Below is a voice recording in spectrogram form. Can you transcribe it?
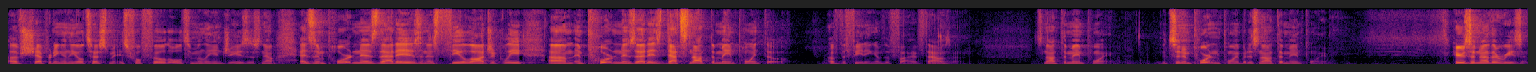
of shepherding in the Old Testament is fulfilled ultimately in Jesus. Now, as important as that is, and as theologically um, important as that is, that's not the main point, though, of the feeding of the 5,000. It's not the main point. It's an important point, but it's not the main point. Here's another reason.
